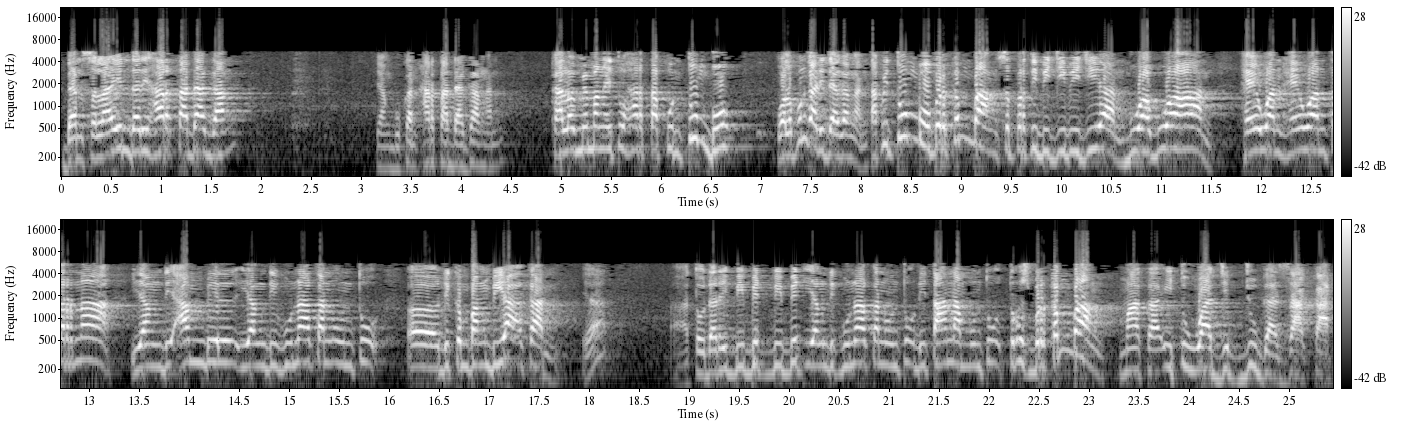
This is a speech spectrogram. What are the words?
Dan selain dari harta dagang, yang bukan harta dagangan. Kalau memang itu harta pun tumbuh, walaupun gak di dagangan, tapi tumbuh berkembang seperti biji-bijian, buah-buahan, hewan-hewan ternak yang diambil, yang digunakan untuk e, dikembangbiakkan, ya, atau dari bibit-bibit yang digunakan untuk ditanam untuk terus berkembang, maka itu wajib juga zakat.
